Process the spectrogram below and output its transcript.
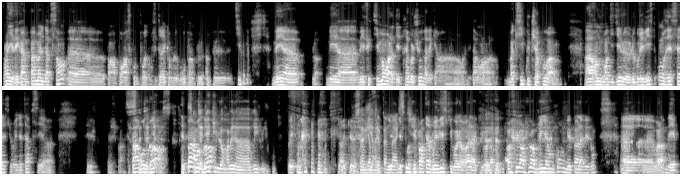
Ouais, il y avait quand même pas mal d'absents euh, par rapport à ce qu'on pourrait considérer comme le groupe un peu un peu type, mais euh, mais euh, mais effectivement voilà des très belles choses avec un évidemment maxi coup de chapeau à, à rendre Grandidier, le, le briviste, 11 essais sur une étape, c'est euh, c'est pas, un record. C'est pas un record. qu'il le ramène à Brive, du coup. Oui. c'est vrai que ça, je dirais. Pas mal, les, les supporters brivistes qui voient leur, voilà, qui voient leur, leur joueur briller à Hong Kong, mais pas à la maison. Euh, voilà, mais,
